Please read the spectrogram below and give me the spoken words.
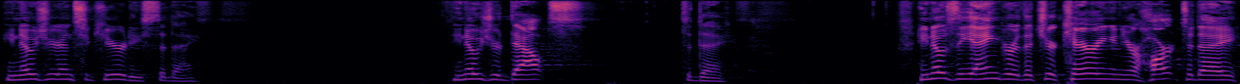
He knows your insecurities today, He knows your doubts today. He knows the anger that you're carrying in your heart today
